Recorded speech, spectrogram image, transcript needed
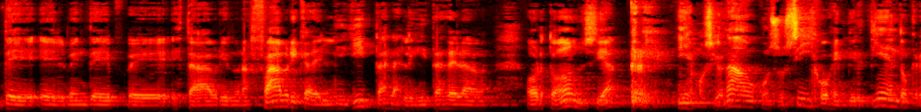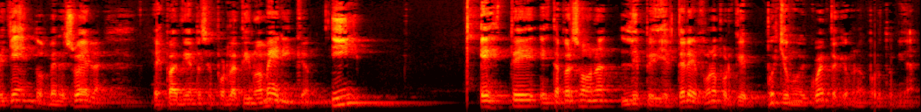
de él vende eh, está abriendo una fábrica de liguitas las liguitas de la ortodoncia y emocionado con sus hijos invirtiendo creyendo en Venezuela expandiéndose por Latinoamérica y este, esta persona le pedí el teléfono porque pues yo me doy cuenta que es una oportunidad.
